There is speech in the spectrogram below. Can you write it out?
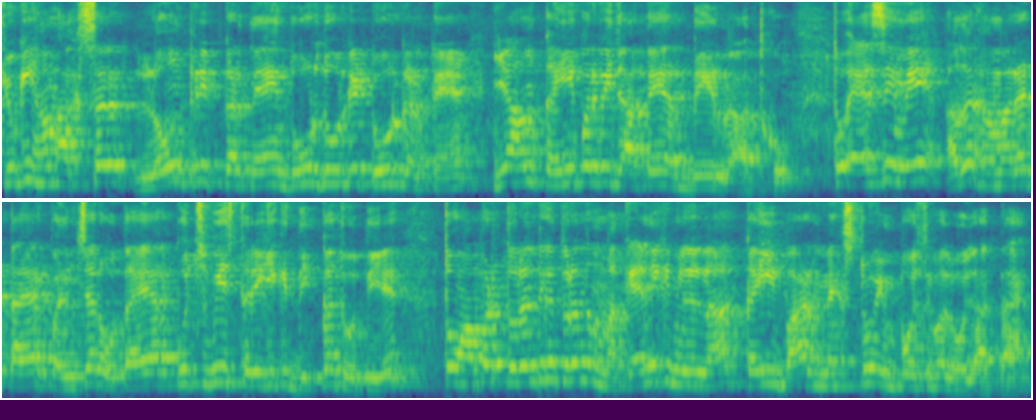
क्योंकि हम अक्सर लॉन्ग ट्रिप करते हैं दूर दूर के टूर करते हैं, या हम कहीं पर भी जाते हैं देर रात को। तो ऐसे में अगर हमारा टायर पंचर होता है या कुछ भी इस तरीके की दिक्कत होती है तो वहाँ पर तुरंत के तुरंत मैकेनिक मिलना कई बार नेक्स्ट टू इम्पॉसिबल हो जाता है।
